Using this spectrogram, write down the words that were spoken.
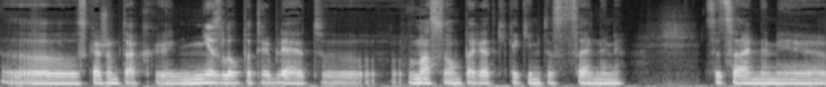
э, скажем так, не злоупотребляют э, в массовом порядке какими-то социальными социальными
